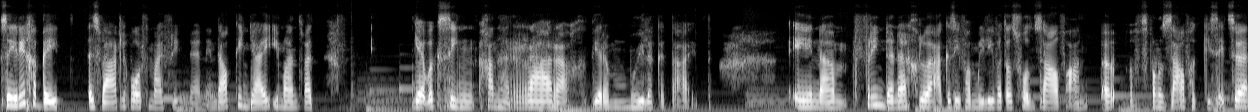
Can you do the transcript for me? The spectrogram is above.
So hierdie gebed is werklik waar vir my vriendin en dalk ken jy iemand wat jy ook sien gaan regtig deur 'n moeilike tyd. En ehm um, vriendinne glo ek is die familie wat ons vir onsself aan uh, van onsself gekies het. So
